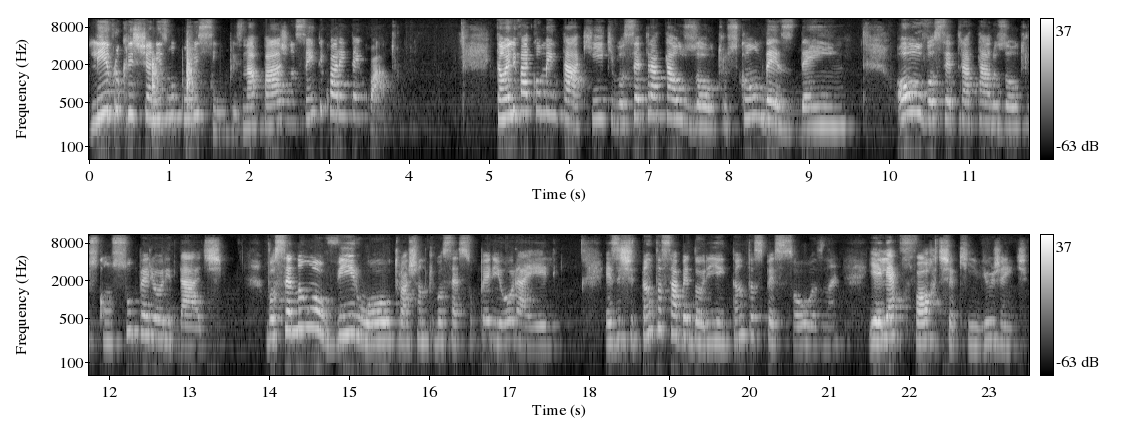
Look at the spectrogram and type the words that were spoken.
Livro Cristianismo Puro e Simples, na página 144. Então, ele vai comentar aqui que você tratar os outros com desdém, ou você tratar os outros com superioridade, você não ouvir o outro achando que você é superior a ele, Existe tanta sabedoria em tantas pessoas, né? E ele é forte aqui, viu, gente?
